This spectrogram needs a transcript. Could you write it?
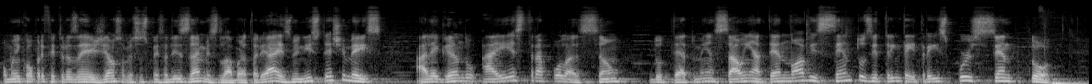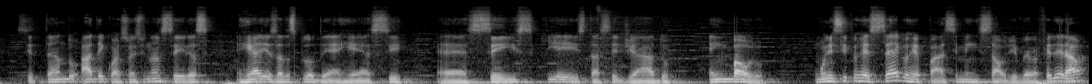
comunicou prefeituras da região sobre a suspensão de exames laboratoriais no início deste mês, alegando a extrapolação do teto mensal em até 933%, citando adequações financeiras realizadas pelo DRS é, 6, que está sediado em Bauru. O município recebe o repasse mensal de verba federal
